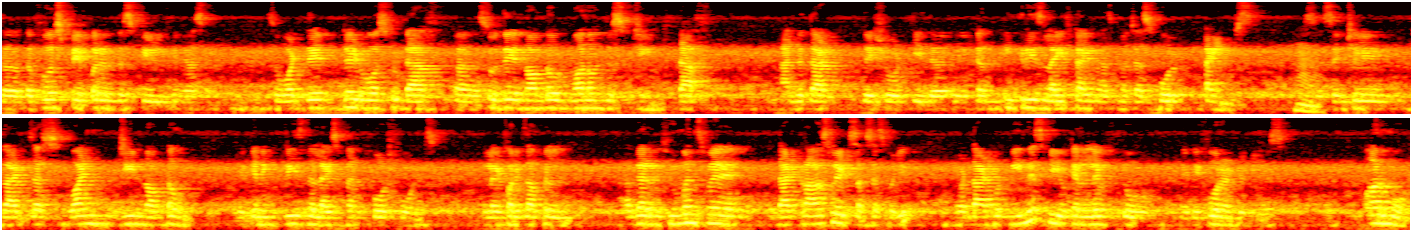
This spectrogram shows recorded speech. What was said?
the, the first paper in this field. So what they did was to DAF. Uh, so they knocked out one of this gene, DAF, and with that they showed that you can increase lifetime as much as four times. Hmm. So essentially, that just one gene knockdown, you can increase the lifespan four folds. Like for example, अगर humans में that translates successfully, what that would mean is कि you can live to maybe 400 years or more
